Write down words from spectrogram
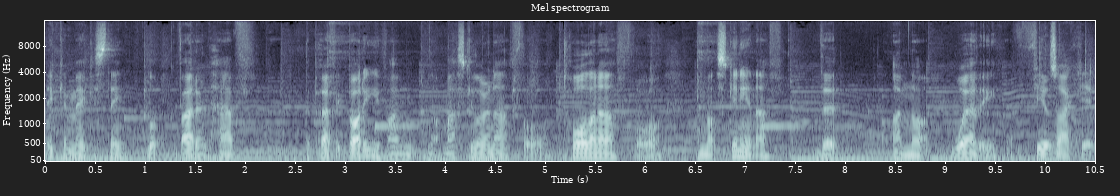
It can make us think, look, if I don't have the perfect body, if I'm not muscular enough or tall enough or I'm not skinny enough, that I'm not worthy. Feels like it,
